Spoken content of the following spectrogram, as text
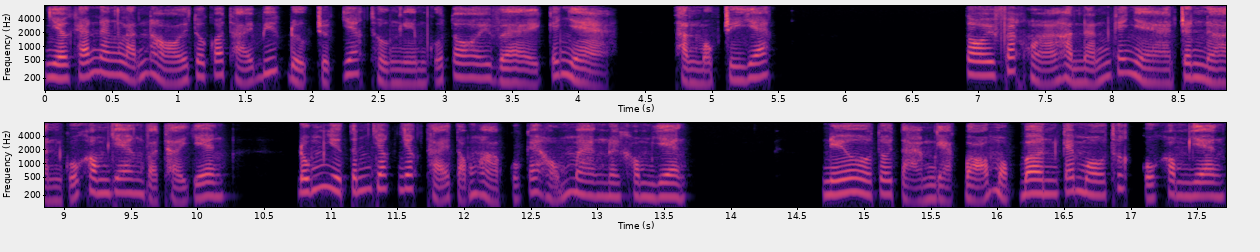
nhờ khả năng lãnh hội tôi có thể biết được trực giác thường nghiệm của tôi về cái nhà thành một tri giác. Tôi phát họa hình ảnh cái nhà trên nền của không gian và thời gian, đúng như tính chất nhất thể tổng hợp của cái hỗn mang nơi không gian. Nếu tôi tạm gạt bỏ một bên cái mô thức của không gian,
